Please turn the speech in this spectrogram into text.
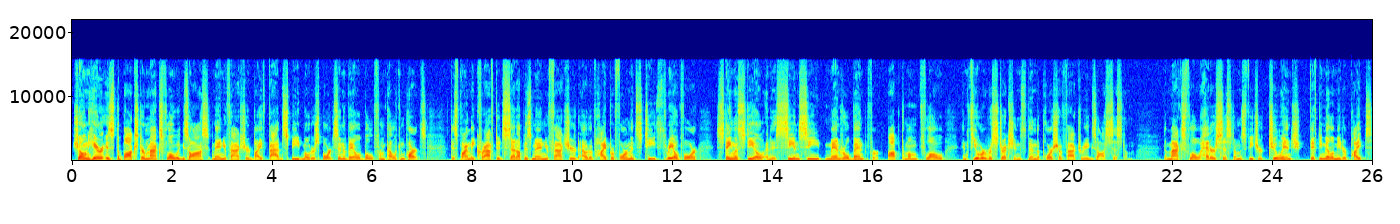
Shown here is the Boxster MaxFlow exhaust manufactured by FabSpeed Motorsports and available from Pelican Parts. This finely crafted setup is manufactured out of high performance T304 stainless steel and is CNC mandrel bent for optimum flow and fewer restrictions than the Porsche factory exhaust system. The MaxFlow header systems feature 2 inch 50 millimeter pipes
